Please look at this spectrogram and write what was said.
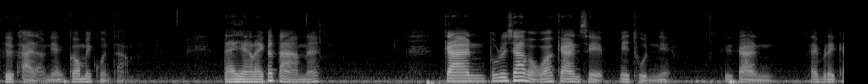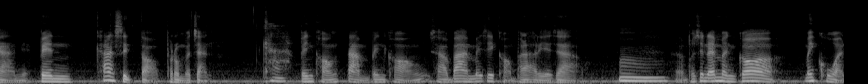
เครือข่ายเหล่านี้ก็ไม่ควรทำแต่อย่างไรก็ตามนะ การพระพุทธเจ้าบอกว่าการเสพเมถุนเนี่ยคือการใช้บริการเนี่ยเป็นค่าศึกต่อพรหมจรรย์ค่ะเป็นของต่ำเป็นของชาวบ้านไม่ใช่ของพระอริยเจ้าอืมอ่าเพราะฉะนั้นมันก็ไม่ควร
